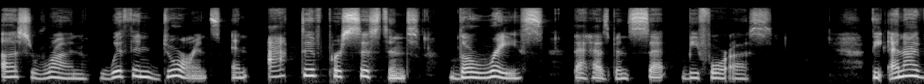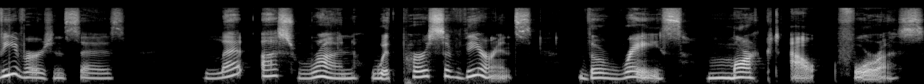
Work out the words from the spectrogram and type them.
us run with endurance and active persistence the race that has been set before us. The NIV version says, Let us run with perseverance the race marked out for us.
